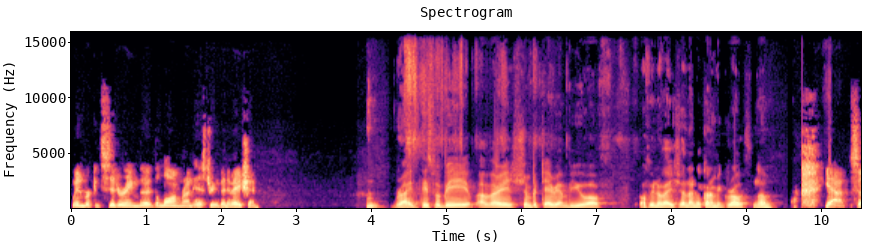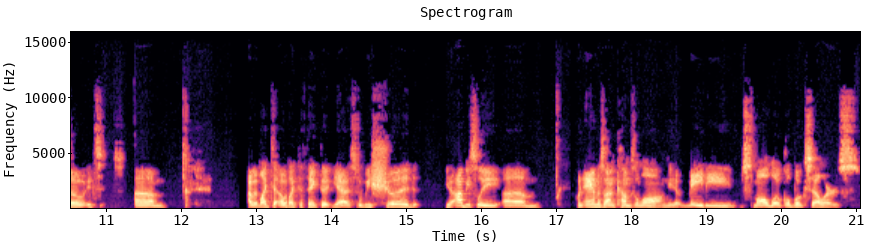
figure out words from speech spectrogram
when we're considering the, the long run history of innovation. Right. This would be a very Schumpeterian view of, of innovation and economic growth, no? Yeah. So it's um, I would like to I would like to think that yeah. So we should you know obviously um, when Amazon comes along, you know, maybe small local booksellers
